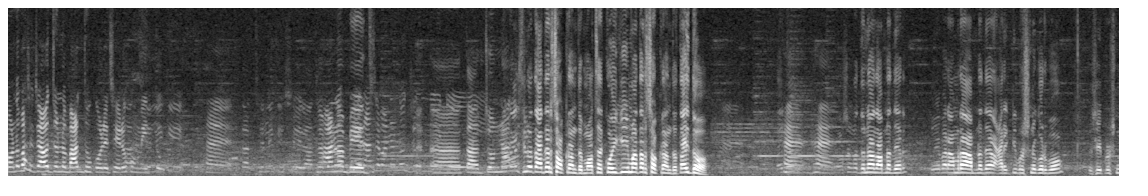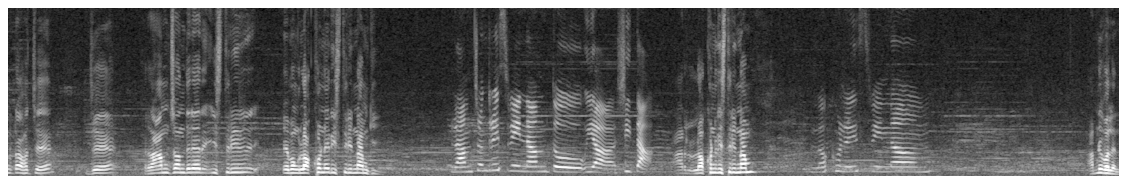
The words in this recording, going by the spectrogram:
বনবাসে যাওয়ার জন্য বাধ্য করেছে এরকমই তো। হ্যাঁ। তার জন্য তার জন্য ছিল তাদের চক্রান্ত আচ্ছা কইকি মাতার চক্রান্ত তাই তো? হ্যাঁ হ্যাঁ। অসংখ্য ধন্যবাদ আপনাদের। তো এবার আমরা আপনাদের আরেকটি প্রশ্ন করব। তো সেই প্রশ্নটা হচ্ছে যে রামচন্দ্রের স্ত্রীর এবং লক্ষণের স্ত্রীর নাম কি? রামচন্দ্রের স্ত্রীর নাম তো ইয়া সীতা। আর লক্ষণের স্ত্রীর নাম? লক্ষণের স্ত্রীর নাম আপনি বলেন।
